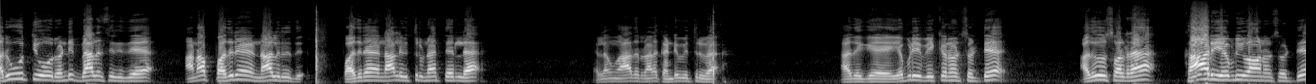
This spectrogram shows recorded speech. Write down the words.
அறுபத்தி ஒரு வண்டி பேலன்ஸ் இருக்குது. ஆனால் பதினேழு நாள் இருக்குது. பதினேழு நாள் விற்றுருவேன்னு தெரில எல்லாம் உங்கள் ஆதரவுனால கண்டிப்பாக விற்றுருவேன் அதுக்கு எப்படி விற்கணும்னு சொல்லிட்டு அதுவும் சொல்கிறேன் கார் எப்படி வாங்கணும்னு சொல்லிட்டு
